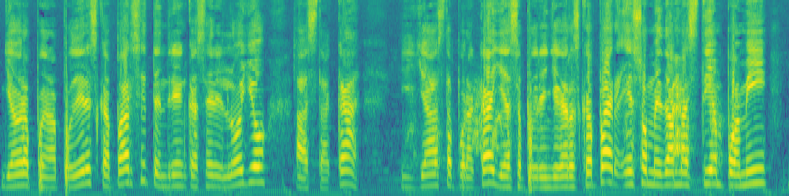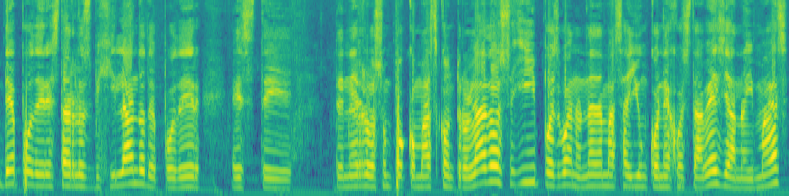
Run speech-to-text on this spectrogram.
y ahora para poder escaparse tendrían que hacer el hoyo hasta acá y ya hasta por acá ya se podrían llegar a escapar. Eso me da más tiempo a mí de poder estarlos vigilando, de poder este tenerlos un poco más controlados y pues bueno, nada más hay un conejo esta vez, ya no hay más.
